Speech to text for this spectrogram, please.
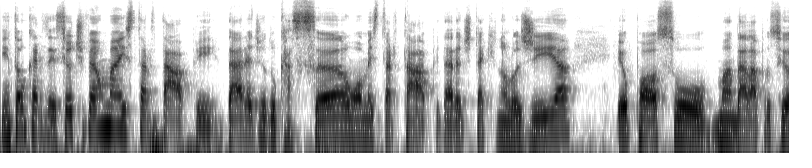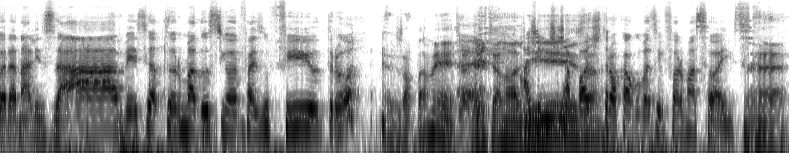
Então, quer dizer, se eu tiver uma startup da área de educação ou uma startup da área de tecnologia, eu posso mandar lá para o senhor analisar, ver se a turma do senhor faz o filtro. Exatamente, a gente analisa. A gente já pode trocar algumas informações. É,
